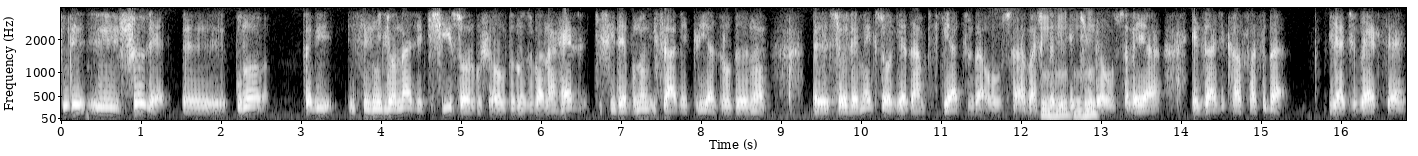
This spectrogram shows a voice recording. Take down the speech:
Şimdi e, şöyle e, bunu tabii siz milyonlarca kişiyi sormuş oldunuz bana. Her kişide bunun isabetli yazıldığını e, söylemek zor. Yazan psikiyatr da olsa, başka bir hekim de olsa veya eczacı kalfası da ilacı verse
